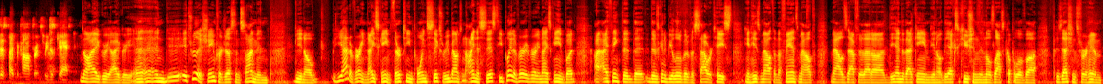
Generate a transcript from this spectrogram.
this type of conference. We just can't. No, I agree. I agree, and, it's really a shame for Justin Simon. You know, he had a very nice game 13 points, six rebounds, nine assists. He played a very, very nice game, but I, I think that, that there's going to be a little bit of a sour taste in his mouth and the fans' mouth mouths after that. Uh, the end of that game, you know, the execution in those last couple of uh, possessions for him.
